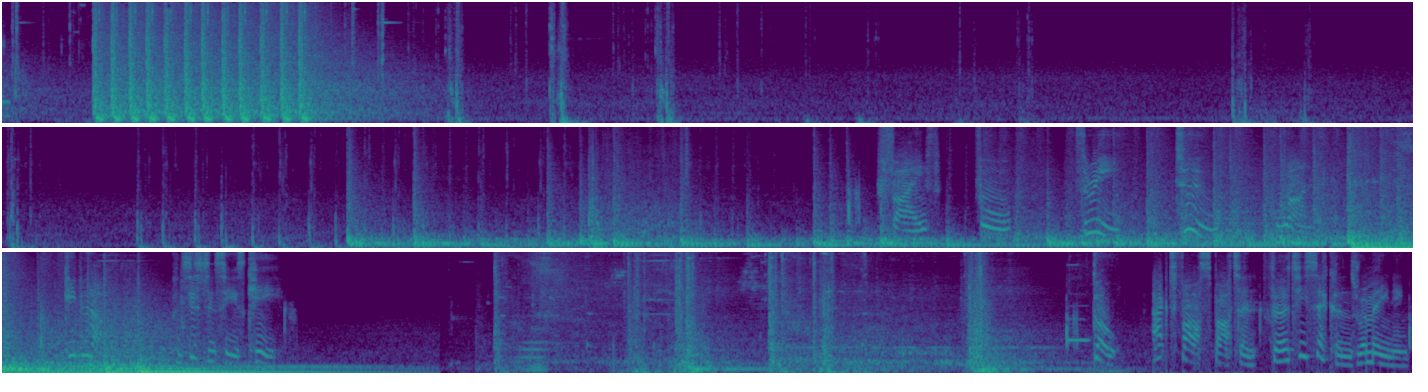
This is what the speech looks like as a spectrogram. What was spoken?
Four, three, two, one. Keep it up. Consistency is key. Go. Act fast, Spartan. 30 seconds remaining.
